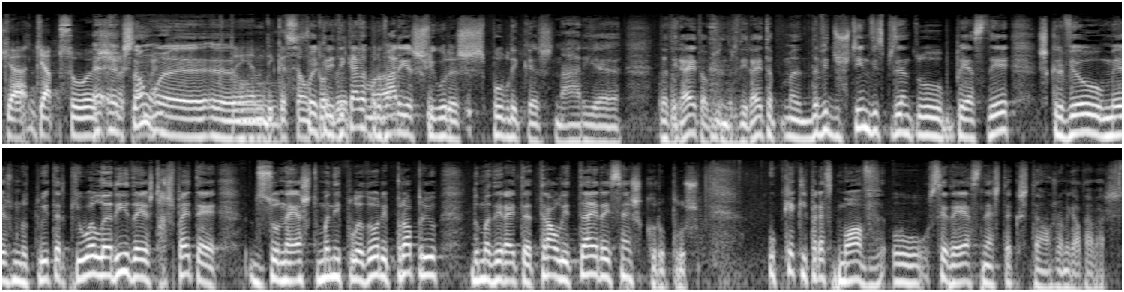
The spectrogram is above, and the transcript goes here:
que, há, que há pessoas. A, a questão que têm a medicação foi criticada por várias figuras públicas na área da direita ou do centro-direita. David Justino, vice-presidente do PSD, escreveu mesmo no Twitter que o alarido a este respeito é desonesto, manipulador e próprio de uma direita trauliteira e sem escrúpulos. O que é que lhe parece que move o CDS nesta questão, João Miguel Tavares?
